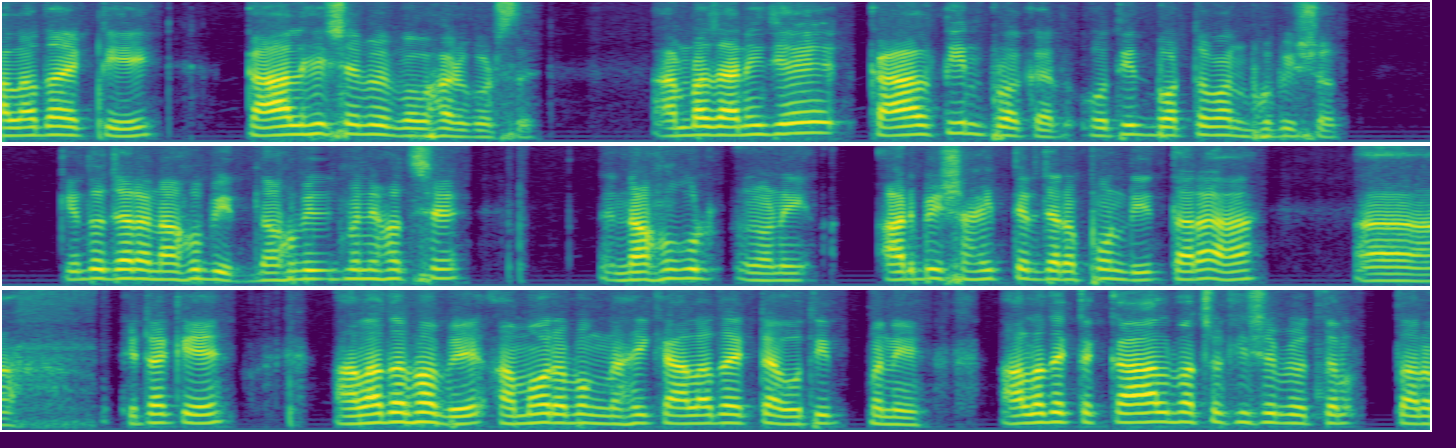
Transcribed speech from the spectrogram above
আলাদা একটি কাল হিসেবে ব্যবহার করছে। আমরা জানি যে কাল তিন প্রকার, অতীত, বর্তমান, ভবিষ্যৎ। কিন্তু যারা নাহবিদ নাহবিদ মানে হচ্ছে নাহুর মানে আরবি সাহিত্যের যারা পণ্ডিত, তারা এটাকে আলাদাভাবে আমর এবং নাহিকে আলাদা একটা অতীত মানে আলাদা একটা কালবাচক হিসেবে তারা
